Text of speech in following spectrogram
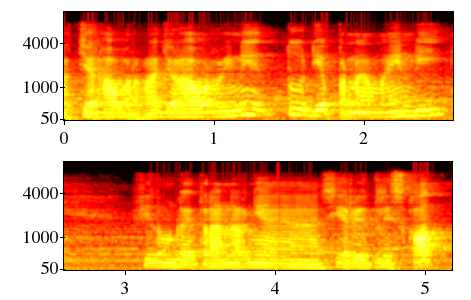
Roger Howard. Roger Howard ini tuh dia pernah main di film Blade Runner-nya si Ridley Scott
